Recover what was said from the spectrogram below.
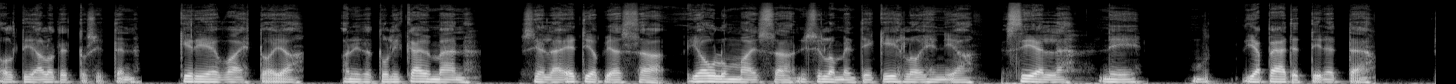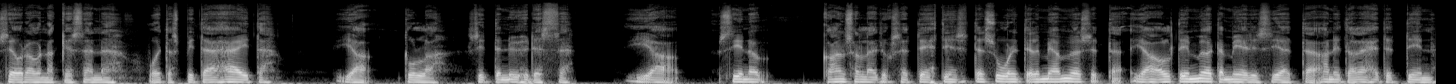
oltiin aloitettu sitten kirjeenvaihtoa ja Anita tuli käymään siellä Etiopiassa joulumaissa, niin silloin mentiin kihloihin ja siellä, niin, ja päätettiin, että seuraavana kesänä voitaisiin pitää häitä ja tulla sitten yhdessä. Ja siinä kansanlähetyksessä tehtiin sitten suunnitelmia myös, että, ja oltiin myötämielisiä, että Anita lähetettiin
